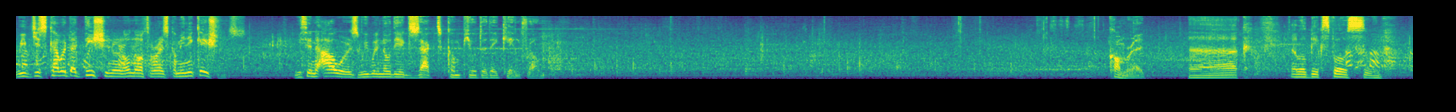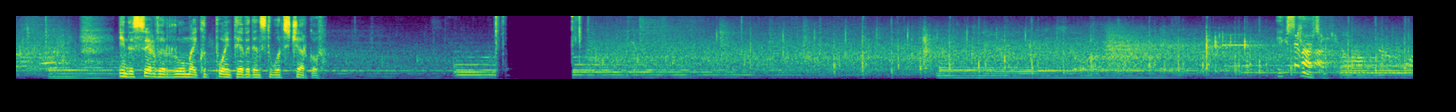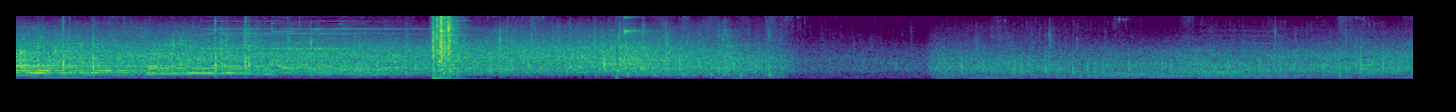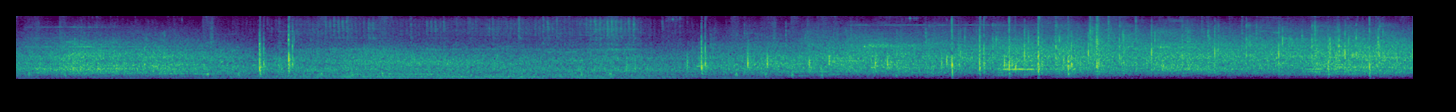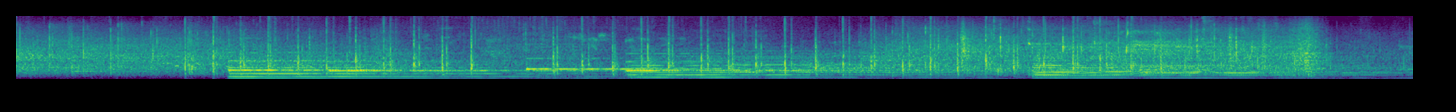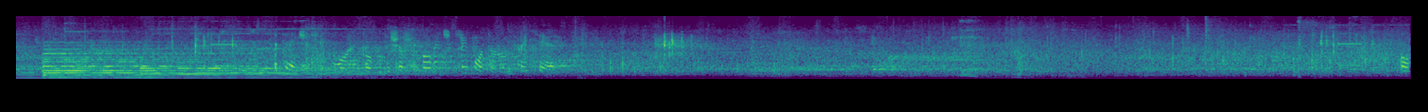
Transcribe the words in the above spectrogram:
We've discovered additional unauthorized communications. Within hours, we will know the exact computer they came from. Comrade, Fuck. I will be exposed soon. In the server room, I could point evidence towards Charkov. Excuse me.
